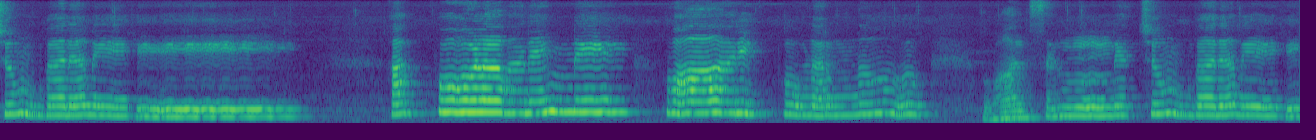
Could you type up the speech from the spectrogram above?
ചുംബനമേകി അപ്പോൾ അവൻ എന്നെ വാരിപ്പുണർന്നു വാത്സല്യ ചുംബനമേകി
